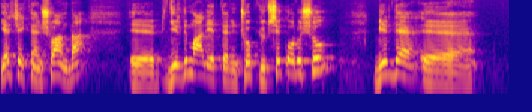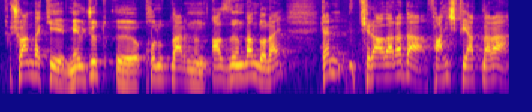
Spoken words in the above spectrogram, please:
gerçekten şu anda e, girdi maliyetlerin çok yüksek oluşu, bir de e, şu andaki mevcut e, konutlarının azlığından dolayı hem kiralara da fahiş fiyatlara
